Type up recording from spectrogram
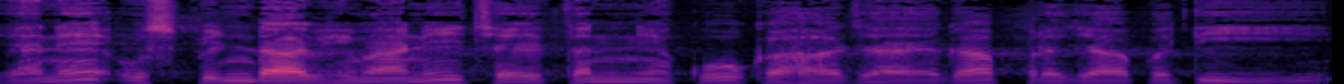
यानी उस पिंडाभिमानी चैतन्य को कहा जाएगा प्रजापति।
